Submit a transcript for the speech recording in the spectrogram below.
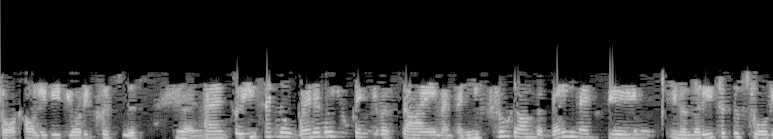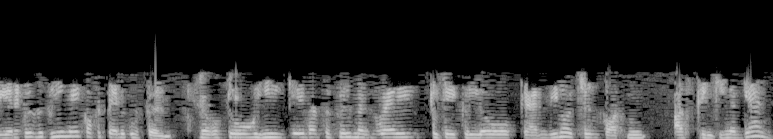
short holiday during Christmas. right. And so he said, no, whenever you can give us time. And then he flew down the very next day, you know, narrated the story and it was a remake of a Telugu film. okay. So he gave us a film as well to take a look, and you know, it just gotten us thinking again.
